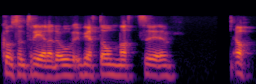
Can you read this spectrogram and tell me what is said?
koncentrerade och veta om att, eh, ja,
